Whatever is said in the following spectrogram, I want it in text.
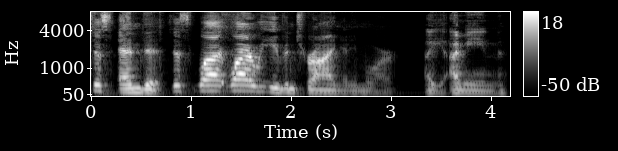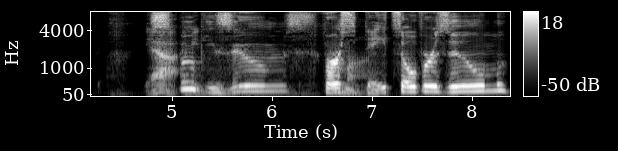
just end it. Just why why are we even trying anymore? I I mean, yeah. I mean, spooky zooms. First dates over Zoom.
